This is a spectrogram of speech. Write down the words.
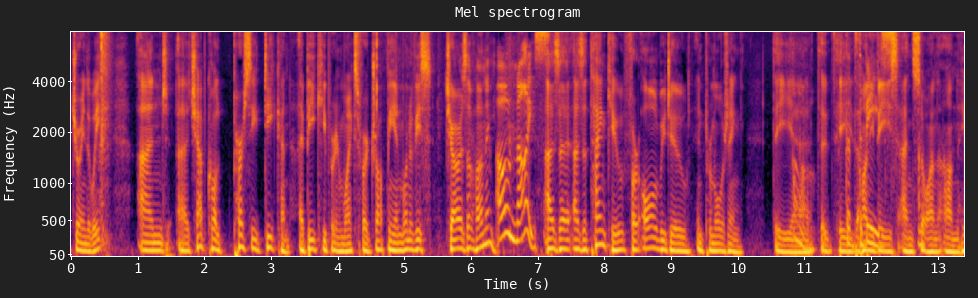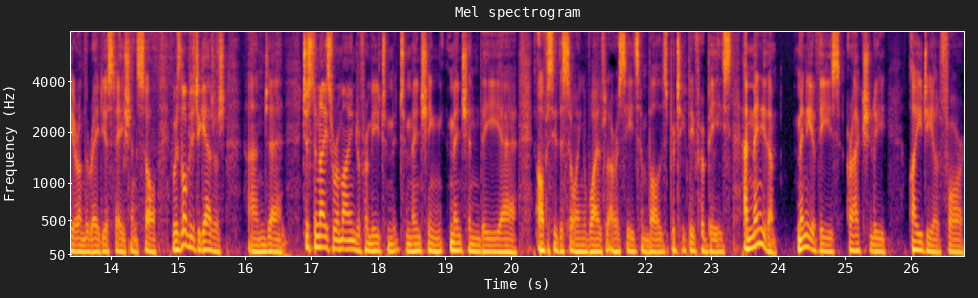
during the week, and a chap called Percy Deacon, a beekeeper in Wexford, dropped me in one of his jars of honey Oh, nice. as a as a thank you for all we do in promoting. The, uh, Oh, the, the, the- the, the honeybees bees. and so on on here on the radio station. So it was lovely to get it, and uh, just a nice reminder for me to to mention mention the uh, obviously the sowing of wildflower seeds and bulbs, particularly for bees, and many of them, many of these are actually ideal for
